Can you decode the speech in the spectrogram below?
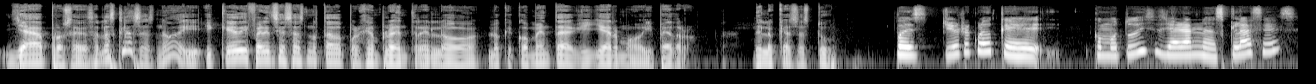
ya procedes a las clases, ¿no? ¿Y, y qué diferencias has notado, por ejemplo, entre lo, lo que comenta Guillermo y Pedro de lo que haces tú? Pues yo recuerdo que, como tú dices, ya eran las clases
